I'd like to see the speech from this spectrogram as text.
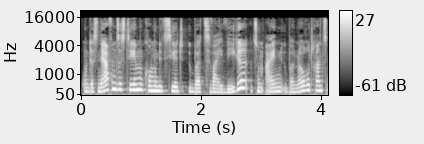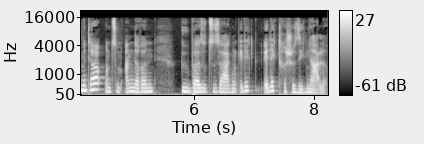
Und das Nervensystem kommuniziert über zwei Wege. Zum einen über Neurotransmitter und zum anderen über sozusagen elektrische Signale.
